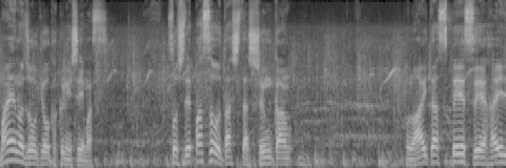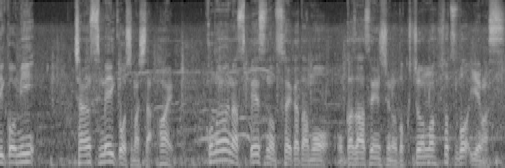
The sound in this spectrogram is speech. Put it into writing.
前の状況を確認しています。そしてパスを出した瞬間この空いたスペースへ入り込みチャンスメイクをしました。はい、このようなスペースの使い方も岡澤選手の特徴の一つと言えます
